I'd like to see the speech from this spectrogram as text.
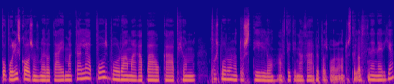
που πολλοί κόσμος με ρωτάει, μα καλά πώς μπορώ άμα αγαπάω κάποιον, πώς μπορώ να του στείλω αυτή την αγάπη, πώς μπορώ να του στείλω αυτή την ενέργεια.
